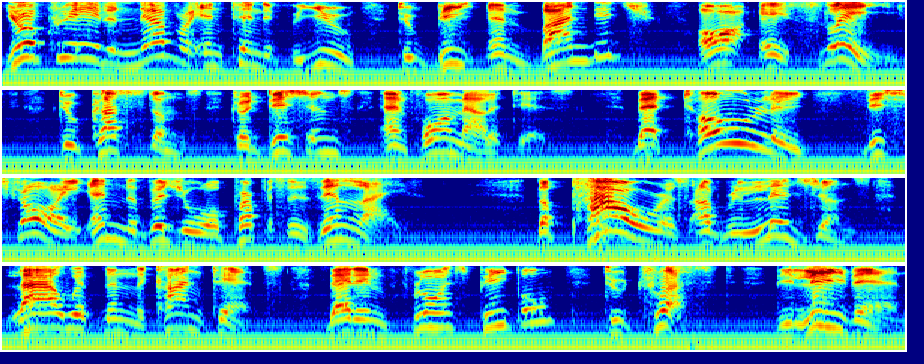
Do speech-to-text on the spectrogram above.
Your Creator never intended for you to be in bondage or a slave to customs, traditions, and formalities. That totally destroy individual purposes in life. The powers of religions lie within the contents that influence people to trust, believe in,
